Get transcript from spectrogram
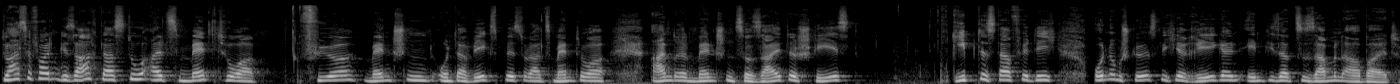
du hast ja vorhin gesagt, dass du als Mentor für Menschen unterwegs bist oder als Mentor anderen Menschen zur Seite stehst. Gibt es da für dich unumstößliche Regeln in dieser Zusammenarbeit?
